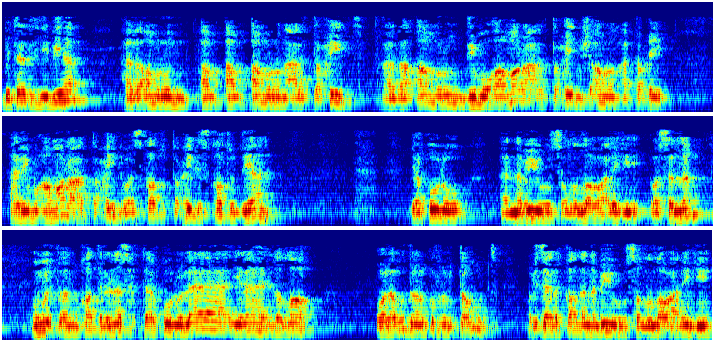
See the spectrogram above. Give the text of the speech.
بتذهيبها هذا أمر أم أم أمر على التوحيد. هذا أمر دي مؤامرة على التوحيد مش أمر على التوحيد. هذه مؤامرة على التوحيد وإسقاط التوحيد إسقاط الديانة. يقول النبي صلى الله عليه وسلم أمرت أن أقاتل الناس حتى يقولوا لا إله إلا الله ولا بد من الكفر بالطاغوت. ولذلك قال النبي صلى الله عليه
